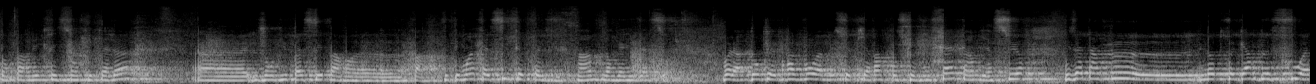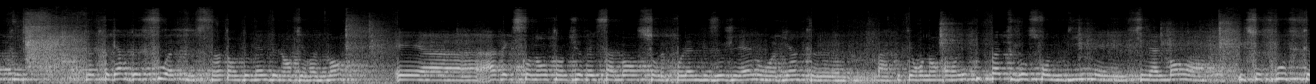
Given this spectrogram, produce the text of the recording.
dont parlait Christian tout à l'heure, ils ont dû passer par... enfin, c'était moins facile que prévu, hein, l'organisation. Voilà, donc euh, bravo à Monsieur Pierrat pour ce que vous faites, hein, bien sûr. Vous êtes un peu euh, notre garde-fou à tous, notre garde-fou à tous dans le domaine de l'environnement. Et euh, avec ce qu'on a entendu récemment sur le problème des OGM, on voit bien que, bah, on n'écoute pas toujours ce qu'on nous dit, mais finalement, il se trouve que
